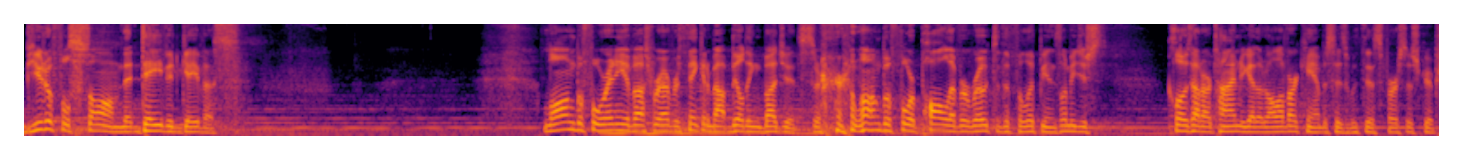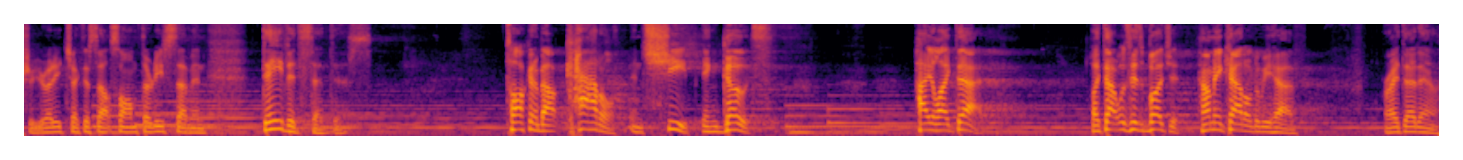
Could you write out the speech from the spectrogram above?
beautiful psalm that David gave us. Long before any of us were ever thinking about building budgets, or long before Paul ever wrote to the Philippians, let me just close out our time together at all of our campuses with this verse of scripture. You ready? Check this out Psalm 37. David said this talking about cattle and sheep and goats. How you like that? Like that was his budget. How many cattle do we have? Write that down.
